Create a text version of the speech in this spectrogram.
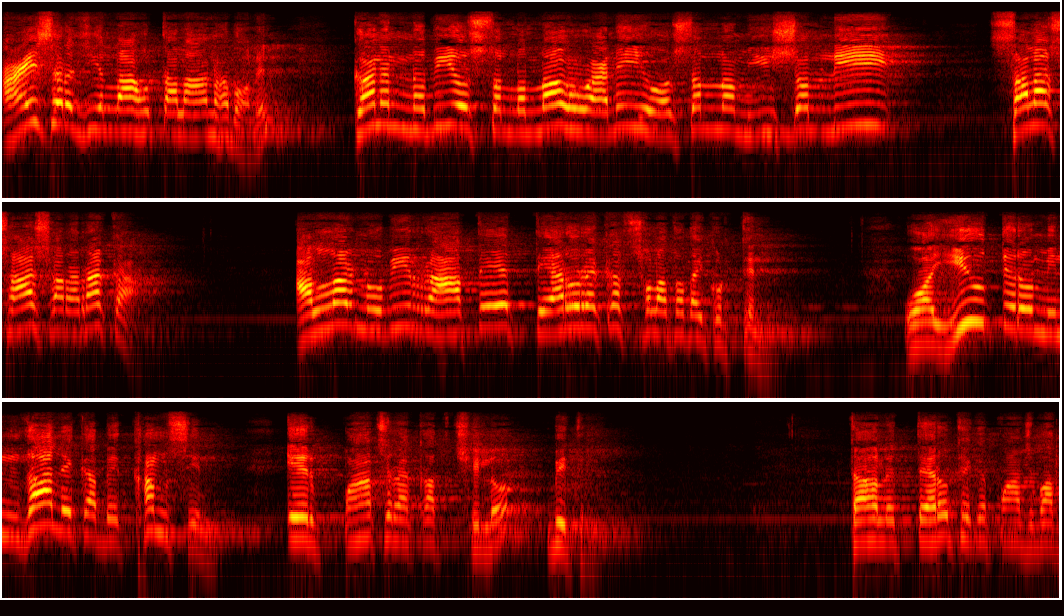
আয়েশা রাজিয়াল্লাহু তাআলা আনহা বলেন, কানান নবী সাল্লাল্লাহু আলাইহি ওয়াসাল্লাম ইসল্লি সালাসা সারা রাকা আল্লাহর নবীর রাতে তেরো রেখাত সলাত আদায় করতেন। ও ইউ তেরো মিন্দা লেখা বে খামসিন এর পাঁচ রাকাত ছিল বিত্রি তাহলে তেরো থেকে পাঁচ বাদ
